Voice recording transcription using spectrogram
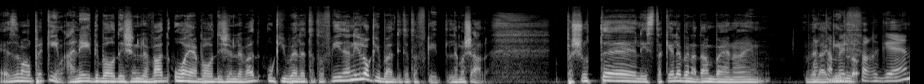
איזה מרפקים? אני הייתי באודישן לבד, הוא היה באודישן לבד, הוא קיבל את התפקיד, אני לא קיבלתי את התפקיד, למשל. פשוט uh, להסתכל לבן אדם בעיניים אתה ולהגיד לו... מפרגן,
